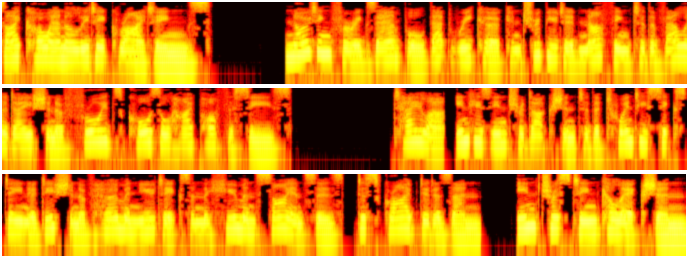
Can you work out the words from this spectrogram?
psychoanalytic writings, noting for example that Ricoeur contributed nothing to the validation of Freud's causal hypotheses. Taylor, in his introduction to the 2016 edition of Hermeneutics and the Human Sciences, described it as an interesting collection,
